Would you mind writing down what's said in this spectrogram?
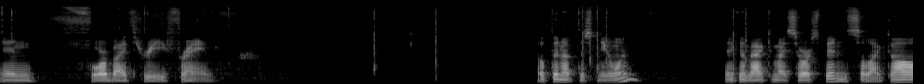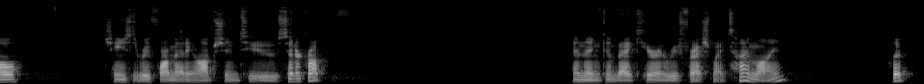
in 4 by 3 frame. open up this new one, then come back to my source bin, select all, change the reformatting option to center crop, and then come back here and refresh my timeline, clip,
